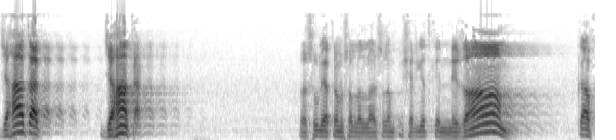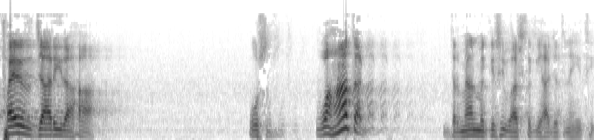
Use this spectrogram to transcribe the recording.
جہاں تک جہاں تک رسول اکرم صلی اللہ علیہ وسلم کی شریعت کے نظام کا فیض جاری رہا، اس وہاں تک درمیان میں کسی واسطے کی حاجت نہیں تھی۔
